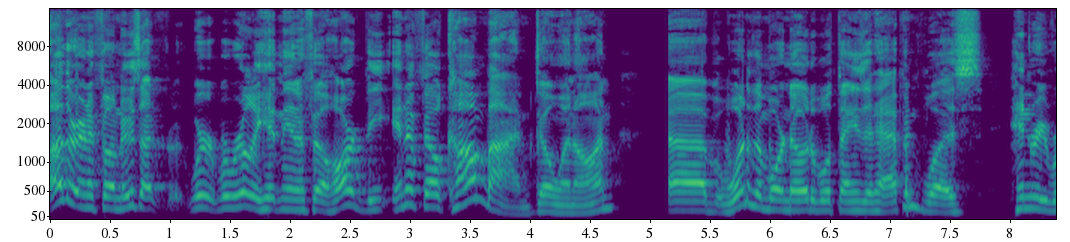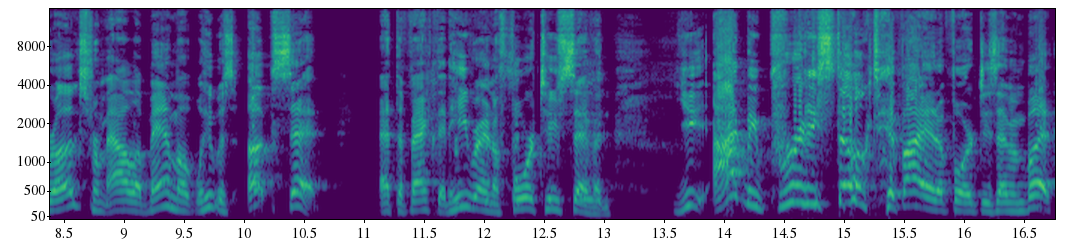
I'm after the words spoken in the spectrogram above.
other NFL news, I, we're we're really hitting the NFL hard. The NFL Combine going on. Uh, one of the more notable things that happened was Henry Ruggs from Alabama. Well, He was upset at the fact that he ran a four two seven. You, I'd be pretty stoked if I had a four two seven, but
